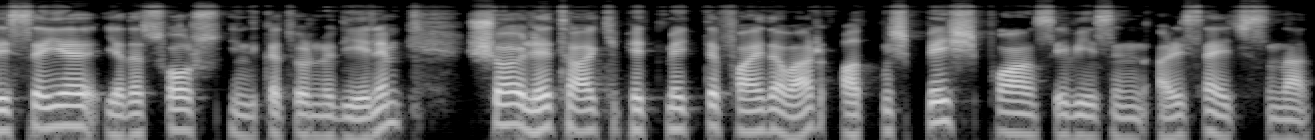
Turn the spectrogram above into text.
RSI'ye ya da source indikatörünü diyelim şöyle takip etmekte fayda var. 65 puan seviyesinin RSI açısından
